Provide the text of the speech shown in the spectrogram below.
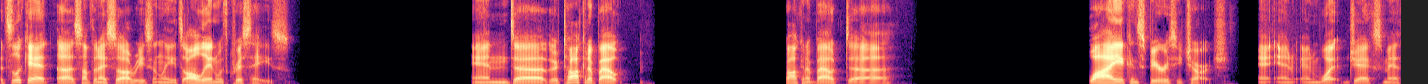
Let's look at uh, something I saw recently. It's all in with Chris Hayes. And uh, they're talking about talking about uh, why a conspiracy charge and, and, and what Jack Smith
